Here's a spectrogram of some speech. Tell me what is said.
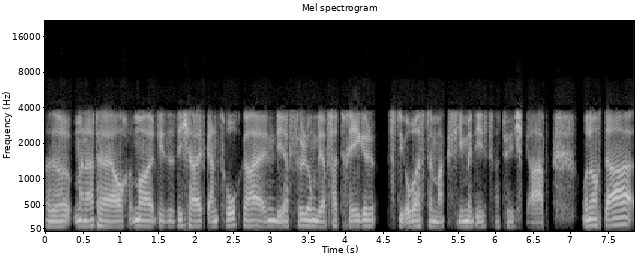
Also man hat ja auch immer diese Sicherheit ganz hoch gehalten. Die Erfüllung der Verträge ist die oberste Maxime, die es natürlich gab. Und auch da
